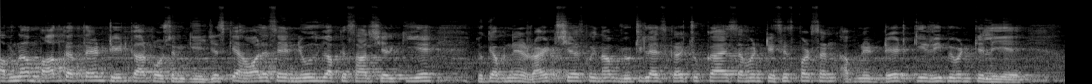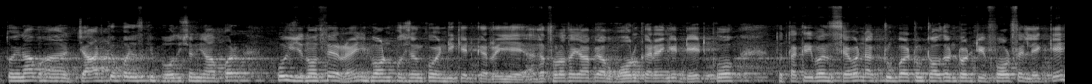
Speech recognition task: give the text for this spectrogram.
अब ना बात करते हैं ट्रीट कारपोरेशन की, जिसके हवाले से न्यूज़ भी आपके साथ शेयर की है, जो कि अपने राइट शेयर्स को जनाब यूटिलाइज़ कर चुका है। सेवेंटी सिक्स परसेंट अपने डेट की रीपेमेंट के लिए। तो जनाब चार्ट के ऊपर उसकी पोजीशन यहाँ पर कुछ दिनों से रेंज बाउंड पोजीशन को इंडिकेट कर रही है। अगर थोड़ा सा यहाँ पे आप गौर करेंगे डेट को तो तकरीबन 7 अक्टूबर 2024 से लेके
